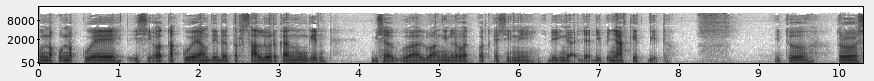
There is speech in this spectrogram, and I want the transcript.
unek-unek gue isi otak gue yang tidak tersalurkan mungkin bisa gue luangin lewat podcast ini jadi nggak jadi penyakit gitu. Itu terus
